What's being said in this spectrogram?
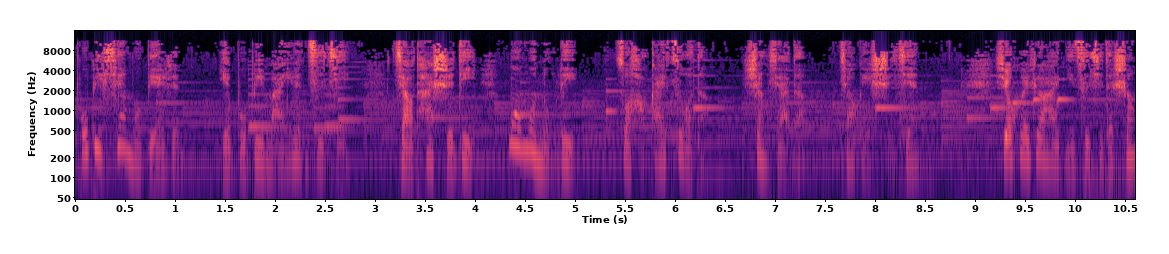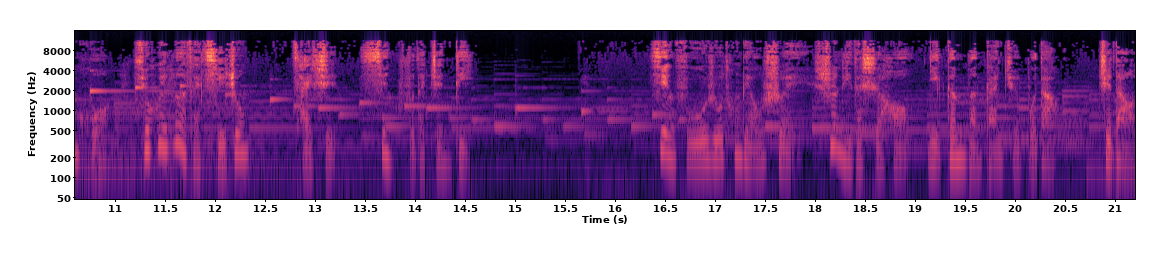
不必羡慕别人，也不必埋怨自己，脚踏实地，默默努力，做好该做的，剩下的交给时间。学会热爱你自己的生活，学会乐在其中，才是幸福的真谛。幸福如同流水，顺利的时候你根本感觉不到，直到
